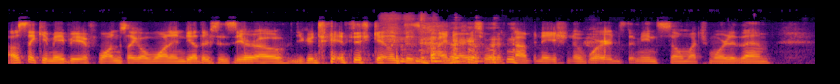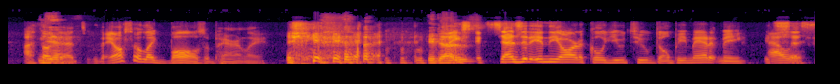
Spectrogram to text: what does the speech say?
I was thinking maybe if one's like a one and the other's a zero, you could just get like this binary sort of combination of words that means so much more to them. i thought Yeah. that too they also like balls apparently He does. it says it in the article youtube don't be mad at me it says it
